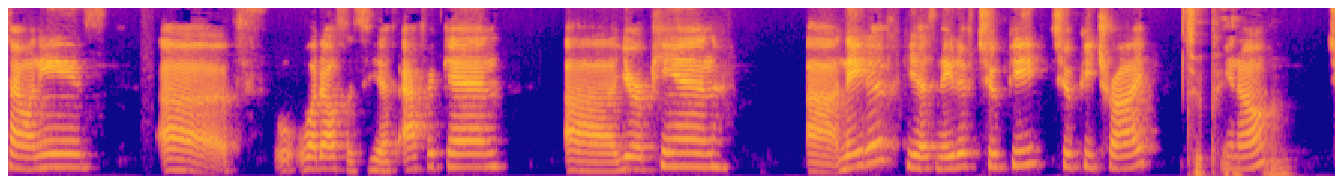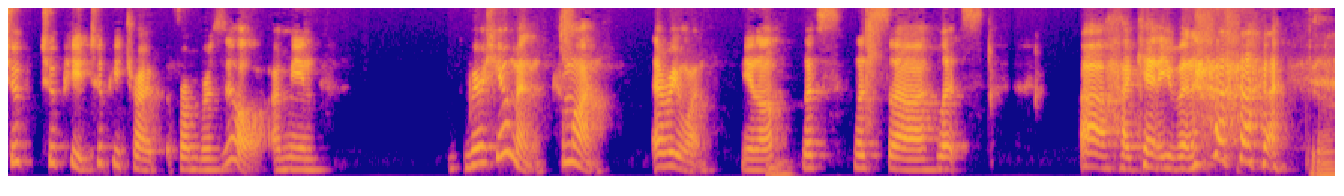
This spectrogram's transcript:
taiwanese uh, what else does he have african uh, european uh, native he has native tupi tupi tribe tupi you know mm-hmm. Tupi, Tupi tribe from Brazil. I mean, we're human. Come on, everyone. You know, mm. let's let's uh, let's. Uh, I can't even. yeah.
